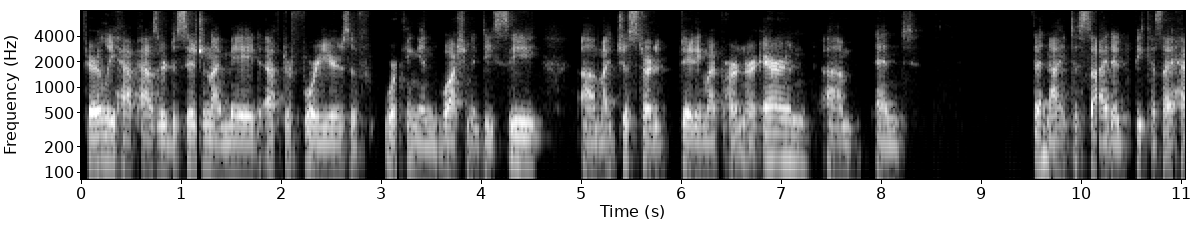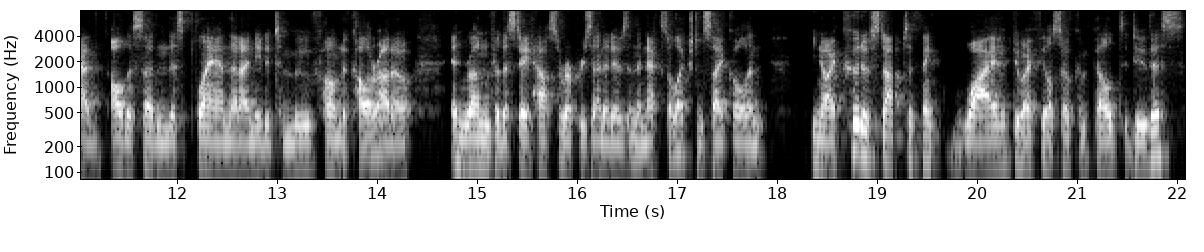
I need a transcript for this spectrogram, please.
fairly haphazard decision I made after four years of working in Washington, D.C. Um, I just started dating my partner, Erin, um, and then I decided because I had all of a sudden this plan that I needed to move home to Colorado and run for the state house of representatives in the next election cycle. And you know i could have stopped to think why do i feel so compelled to do this?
